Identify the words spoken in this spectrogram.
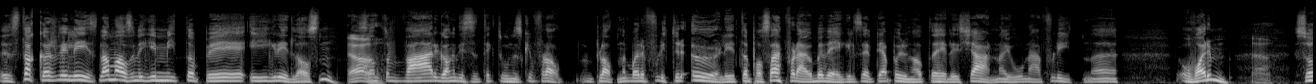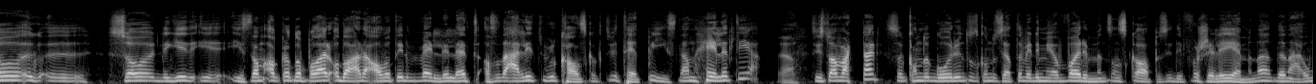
Eh, Stakkars lille Island, da, som ligger midt oppe i, i glidelåsen. Ja. Sånn Hver gang disse tektoniske flat, platene bare flytter ørlite på seg, for det er jo bevegelse hele tida pga. at hele kjernen av jorden er flytende og varm, så, øh, så ligger Island akkurat oppå der, og da er det av og til veldig lett Altså Det er litt vulkansk aktivitet på Island hele tida. Ja. Så hvis du har vært der, så kan du gå rundt og så kan du se at det er veldig mye av varmen som skapes i de forskjellige hjemmene, den er jo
